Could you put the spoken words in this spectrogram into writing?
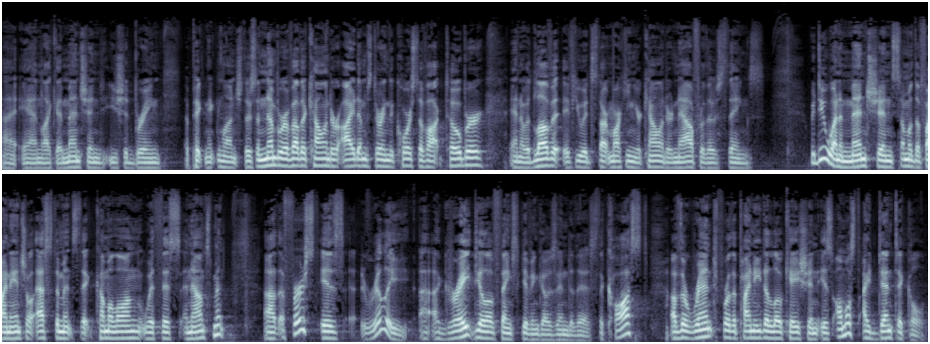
Uh, and like I mentioned, you should bring a picnic lunch. There's a number of other calendar items during the course of October, and I would love it if you would start marking your calendar now for those things. We do want to mention some of the financial estimates that come along with this announcement. Uh, the first is really a great deal of Thanksgiving goes into this. The cost of the rent for the Pineda location is almost identical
